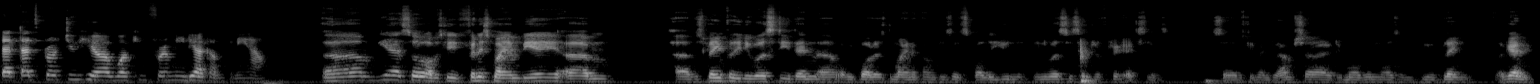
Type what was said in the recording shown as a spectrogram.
that that's brought you here working for a media company now. Um, yeah, so obviously finished my MBA. Um, I was playing for the university, then uh, what we call as the minor county, so it's called the Uni- University Centre of Cricket Excellence. So obviously went to Hampshire, to Morgan. Also, we were playing again.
